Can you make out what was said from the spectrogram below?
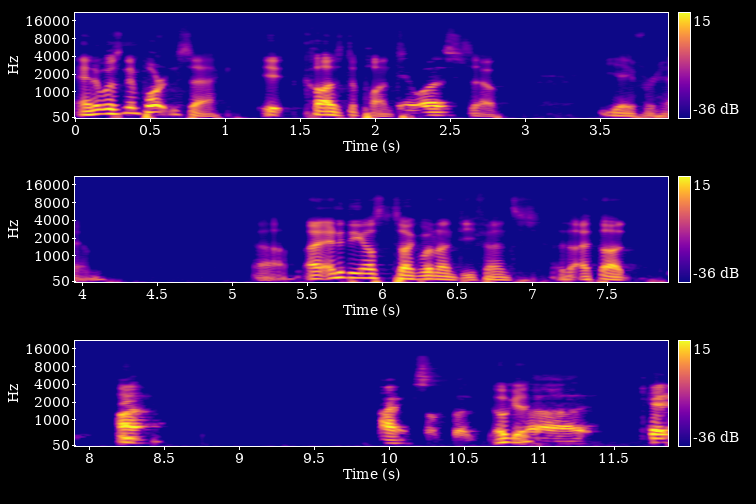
and it was an important sack. It caused a punt. It was. So, yay for him. Uh, uh, anything else to talk about on defense? I, I thought. I- I have something. okay. Uh, Ken,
